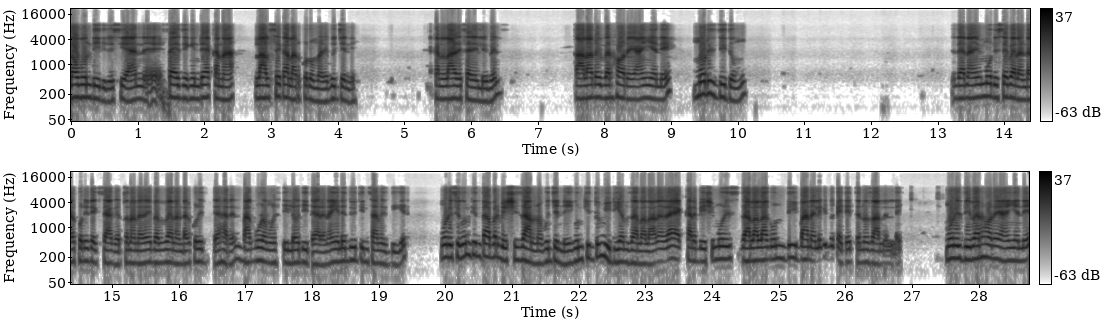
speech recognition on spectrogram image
লবণ দিয়ে দিয়েছি এন ফেজে কিন্তু একখানা লালচে কালার করু মারি বুঝছেন এখানে লাড়ি সারি লইবেন। কালার হইবার হরে আই এনে মরিচ দিয়ে দমু। দেন আমি মরিচে ব্যালান্ডার করে রেখেছি আগে তো নানারা এইভাবে ব্যালান্ডার করে দিতে হারেন বা গুঁড়া মরিচ দিলেও দিতে হারেন। এনে দুই তিন চামচ দিয়ে। মরিচ এগুন কিন্তু আবার বেশি জাল না, বুঝছেন? এগুন কিন্তু মিডিয়াম জ্বালা নানারা একবারে বেশি মরিচ জ্বালা লাগুন দি বানাইলে কিন্তু খাইতে ইচ্ছে না জালের লাই। মরিচ দিবার হরে আই এনে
